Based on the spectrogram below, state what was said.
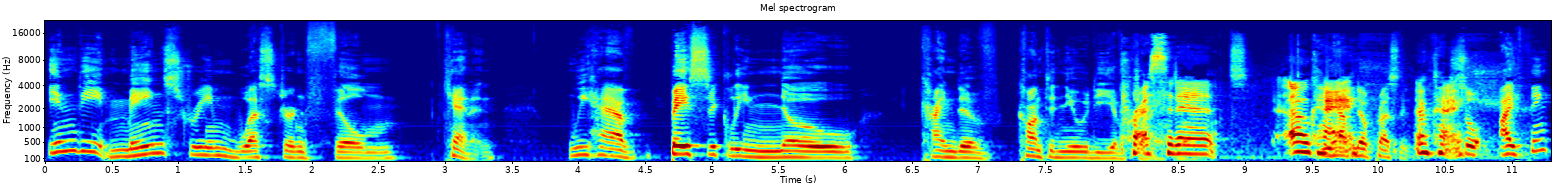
in the mainstream western film canon we have basically no kind of continuity of Precedent. Okay. we have no precedent Okay. so i think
